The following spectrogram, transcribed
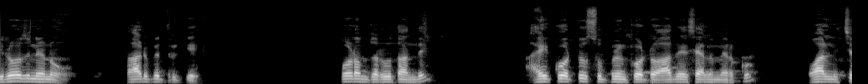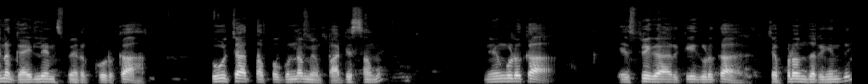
ఈరోజు నేను తాడిపత్రికి పోవడం జరుగుతుంది. హైకోర్టు సుప్రీంకోర్టు ఆదేశాల మేరకు వాళ్ళు ఇచ్చిన గైడ్లైన్స్ మేరకు కూడా తూచా తప్పకుండా మేము పాటిస్తాము. నేను కూడా ఎస్పీ గారికి కూడా చెప్పడం జరిగింది.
